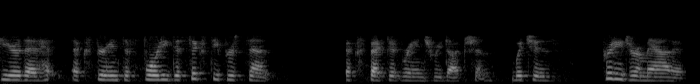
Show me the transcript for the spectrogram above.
here that experience a 40 to 60 percent expected range reduction, which is pretty dramatic.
